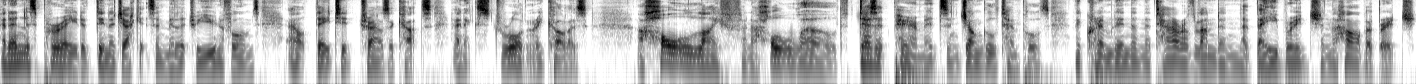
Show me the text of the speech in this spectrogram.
an endless parade of dinner jackets and military uniforms, outdated trouser cuts, and extraordinary collars a whole life and a whole world, desert pyramids and jungle temples, the Kremlin and the Tower of London, the Bay Bridge and the Harbour Bridge.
